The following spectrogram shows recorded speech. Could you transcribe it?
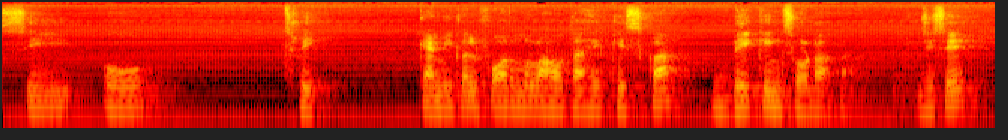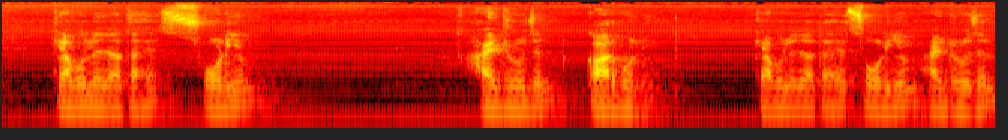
C O three chemical formula होता है किसका? बेकिंग सोडा का। जिसे क्या बोला जाता है? सोडियम हाइड्रोजन कार्बोनेट क्या बोला जाता है? Sodium hydrogen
